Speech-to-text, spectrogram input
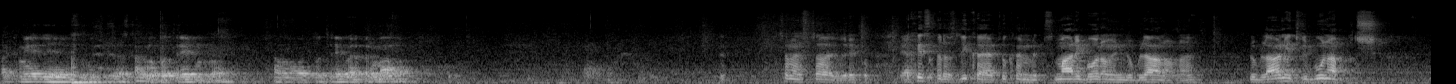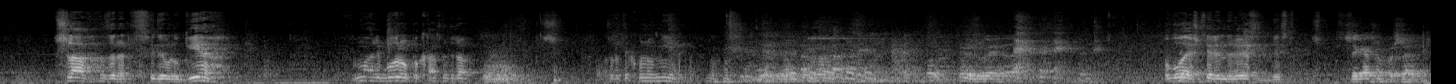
tak medij je stalno potreben, ne? samo potreba je premalo. Samo en stavek bi rekel. Ja. Hecna razlika je tukaj med Mariborom in Ljubljano. Ne? Ljubljani tribuna pač šla zaradi ideologije, v Mariboru pa katedra pač zaradi ekonomije. Oboje 94, v bistvu. Še kakšno vprašanje?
